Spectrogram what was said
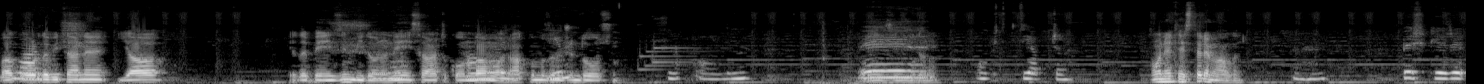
bak orada bir Varmış. tane yağ ya da benzin bidonu neyse artık ondan var. alayım. Aklımızın ucunda olsun. Aldım. Benzin Ve bidonu. o kiti yapacağım. O ne testere mi aldın? Hı hı. Beş kere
